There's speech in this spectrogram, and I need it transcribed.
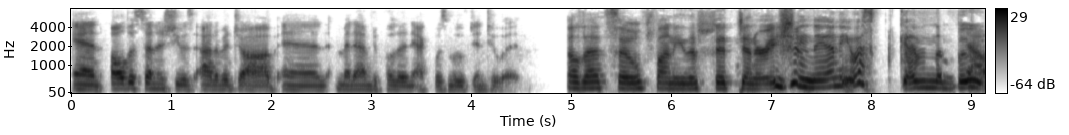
and all of a sudden she was out of a job, and Madame de Polignac was moved into it. Oh, that's so funny. The fifth generation nanny was given the boot.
